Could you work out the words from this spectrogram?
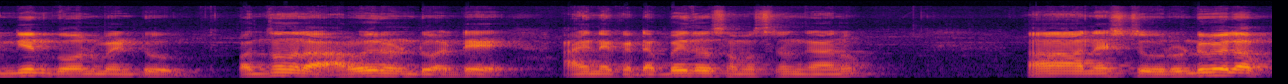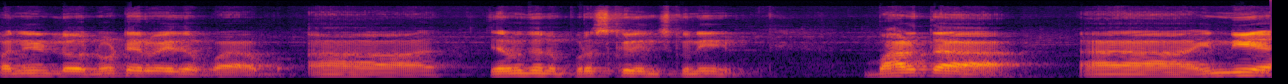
ఇండియన్ గవర్నమెంట్ పంతొమ్మిది వందల అరవై రెండు అంటే ఆయన యొక్క డెబ్బై ఐదవ సంవత్సరం గాను నెక్స్ట్ రెండు వేల పన్నెండులో నూట ఇరవై ఐదో జన్మదినం పురస్కరించుకుని భారత ఇండియా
